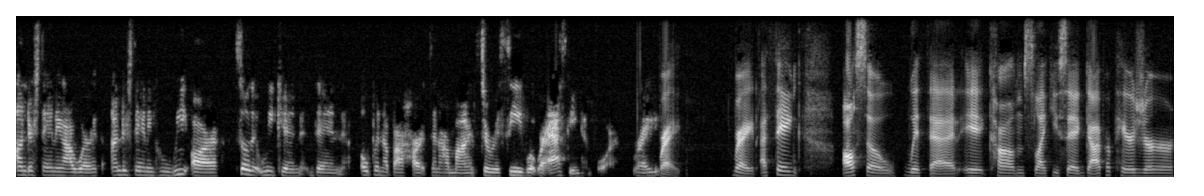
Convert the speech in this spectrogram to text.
understanding our worth, understanding who we are, so that we can then open up our hearts and our minds to receive what we're asking Him for. Right. Right. Right. I think also with that, it comes, like you said, God prepares your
